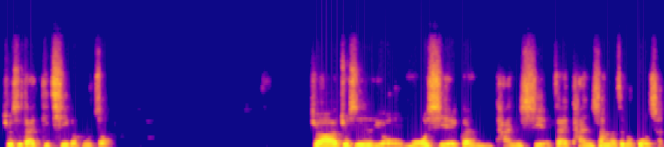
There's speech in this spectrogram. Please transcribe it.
就是在第七个步骤，就要就是有抹血跟弹血在坛上的这个过程。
